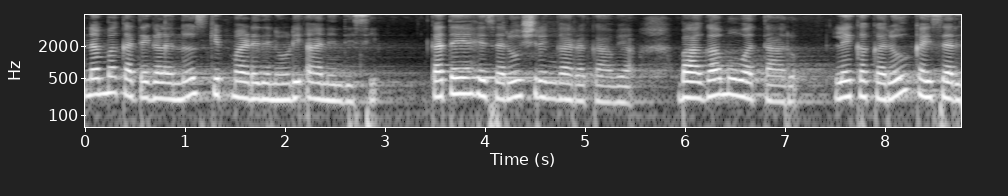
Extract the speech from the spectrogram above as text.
ನಮ್ಮ ಕತೆಗಳನ್ನು ಸ್ಕಿಪ್ ಮಾಡದೆ ನೋಡಿ ಆನಂದಿಸಿ. ಕತೆಯ ಹೆಸರು ಶೃಂಗಾರ ಕಾವ್ಯ ಭಾಗ ಮೂವತ್ತಾರು. ಲೇಖಕರು ಕೈಸರ್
